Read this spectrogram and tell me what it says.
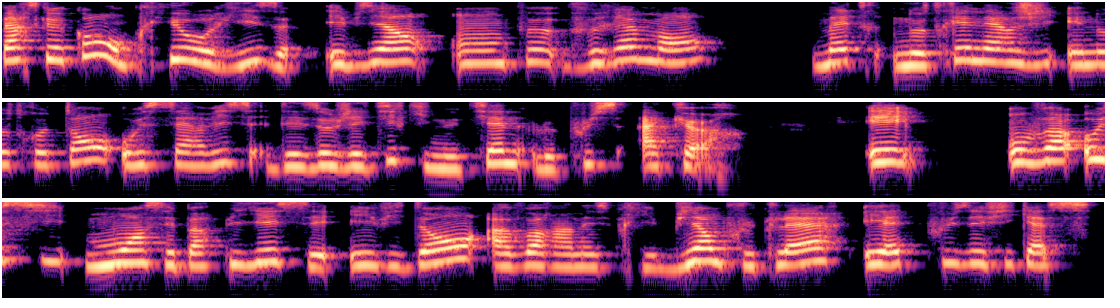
Parce que quand on priorise, eh bien, on peut vraiment mettre notre énergie et notre temps au service des objectifs qui nous tiennent le plus à cœur. Et on va aussi moins s'éparpiller, c'est évident, avoir un esprit bien plus clair et être plus efficace.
